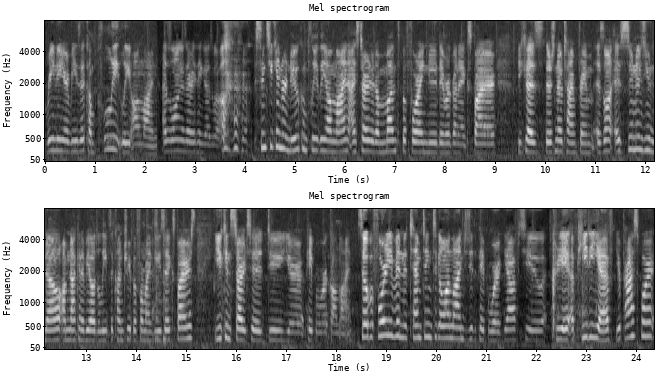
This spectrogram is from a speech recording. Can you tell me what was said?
renew your visa completely online, as long as everything goes well. Since you can renew completely online, I started a month before I knew they were going to expire because there's no time frame. As long as soon as you know I'm not going to be able to leave the country before my visa expires, you can start to do your paperwork online. So before even attempting to go online to do the paperwork, you have to create a PDF, your passport,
